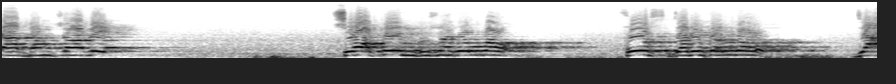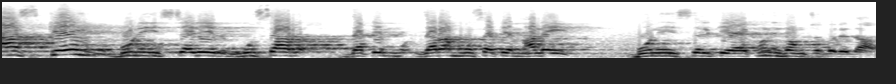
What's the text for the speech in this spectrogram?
তার ধ্বংস হবে। সে অপেন ঘোষণা করল ফোর্স জারি করল যে আজকেই বনি ইসরায়েলের মুসার যাকে, যারা মুসাকে মানে বনি ইসরায়েলকে এখনই ধ্বংস করে দাও।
